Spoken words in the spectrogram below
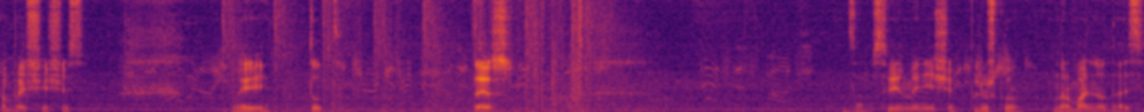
або ще щось. Ну і тут теж Зараз він мені ще плюшку нормально дасть.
